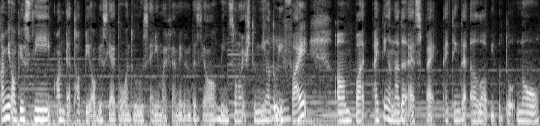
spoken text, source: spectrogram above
i mean obviously on that topic obviously i don't want to lose any of my family members they all mean so much to me although we Mm. fight um but i think another aspect i think that a lot of people don't know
